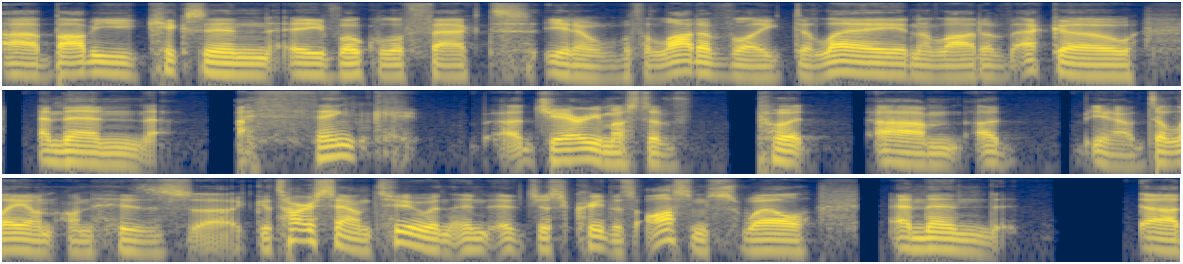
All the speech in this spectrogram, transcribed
uh, Bobby kicks in a vocal effect, you know, with a lot of like delay and a lot of echo, and then I think uh, Jerry must have put um, a you know delay on on his uh, guitar sound too, and, and it just created this awesome swell. And then uh,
